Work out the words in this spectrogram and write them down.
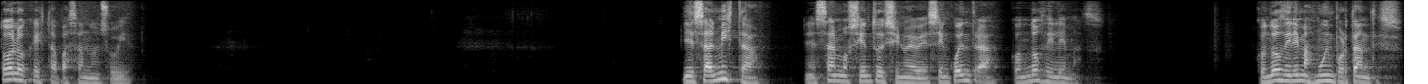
todo lo que está pasando en su vida. Y el salmista, en el Salmo 119, se encuentra con dos dilemas, con dos dilemas muy importantes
